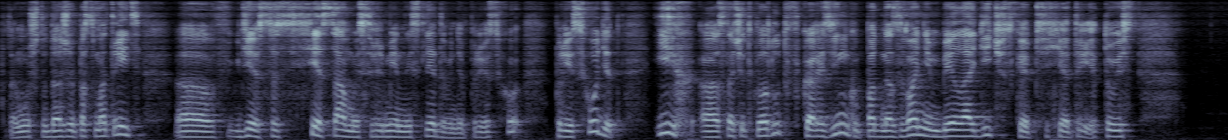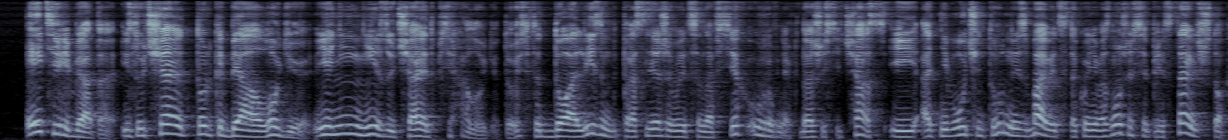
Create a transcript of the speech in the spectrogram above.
Потому что даже посмотреть, э, где все самые современные исследования происходят, происходит, их, а, значит, кладут в корзинку под названием биологическая психиатрия. То есть эти ребята изучают только биологию, и они не изучают психологию. То есть этот дуализм прослеживается на всех уровнях, даже сейчас. И от него очень трудно избавиться. Такой невозможно себе представить, что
